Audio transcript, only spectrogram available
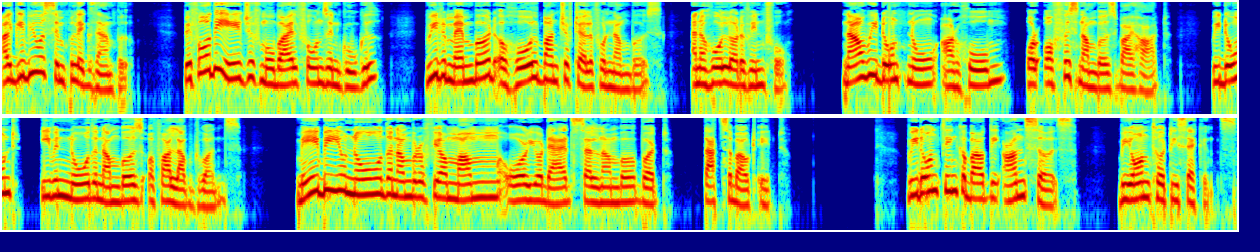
I'll give you a simple example. Before the age of mobile phones and Google, we remembered a whole bunch of telephone numbers and a whole lot of info. Now we don't know our home or office numbers by heart. We don't even know the numbers of our loved ones. Maybe you know the number of your mum or your dad's cell number, but that's about it. We don't think about the answers beyond 30 seconds.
